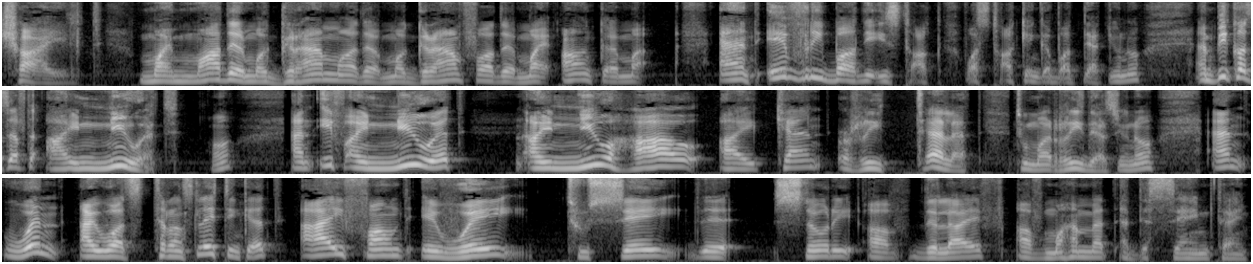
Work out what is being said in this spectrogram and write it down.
child my mother, my grandmother, my grandfather, my uncle, my aunt, everybody is talk was talking about that, you know. And because of that, I knew it. Huh? And if I knew it, I knew how I can retell it to my readers, you know. And when I was translating it, I found a way to say the story of the life of Muhammad at the same time.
